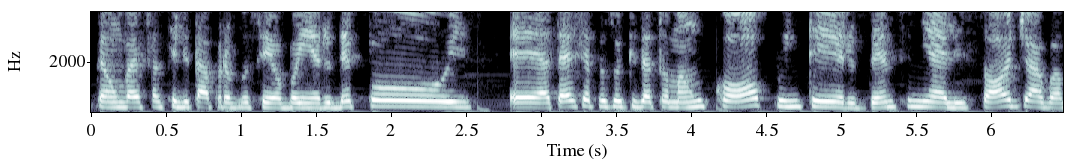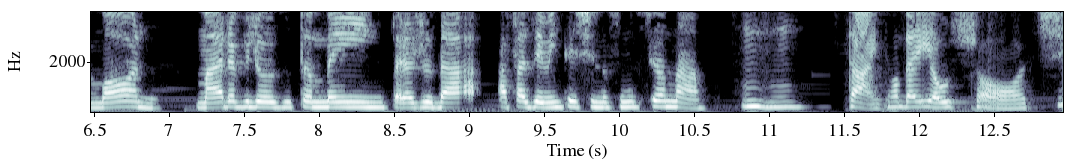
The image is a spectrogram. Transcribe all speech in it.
Então, vai facilitar para você ir ao banheiro depois. É, até se a pessoa quiser tomar um copo inteiro, 200 ml só de água morna, maravilhoso também para ajudar a fazer o intestino funcionar. Uhum. Tá, então daí é o shot.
